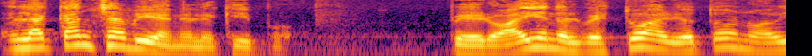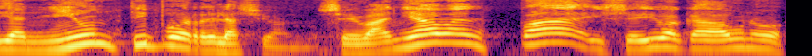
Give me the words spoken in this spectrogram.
En la cancha bien el equipo pero ahí en el vestuario todo no había ni un tipo de relación. Se bañaban, pa, y se iba cada uno.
